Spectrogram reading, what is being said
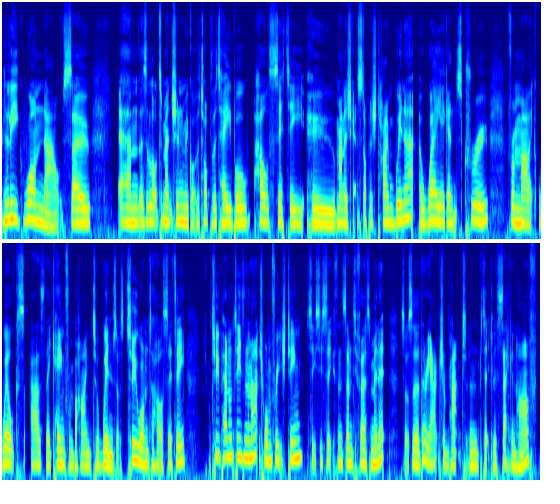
League One now. So um, there's a lot to mention. We've got the top of the table, Hull City, who managed to get stoppage time winner away against Crewe from Mallik Wilks as they came from behind to win. So it's 2 1 to Hull City. Two penalties in the match, one for each team, 66th and 71st minute. So it's a very action packed and particular second half.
